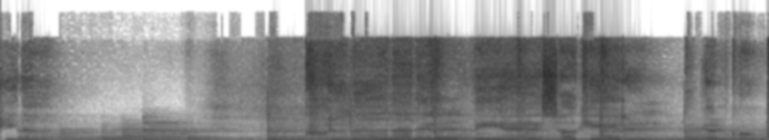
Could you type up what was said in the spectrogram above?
빛이나 구름은 하늘 위에서 길을 열고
